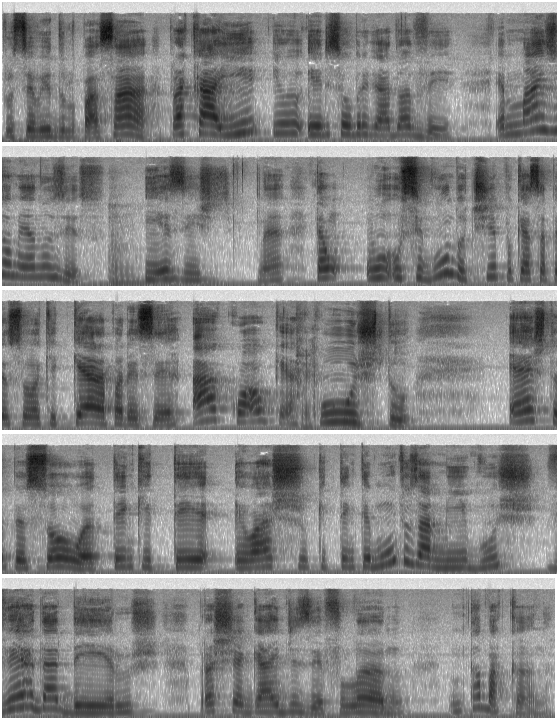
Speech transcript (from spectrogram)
para o seu ídolo passar, para cair e ele ser obrigado a ver. É mais ou menos isso. Uhum. E existe. Né? Então, o, o, segundo tipo, que é essa pessoa que quer aparecer a qualquer quer custo, custo, esta pessoa tem que ter, eu acho que tem que ter muitos amigos verdadeiros para chegar e dizer: Fulano, não tá bacana.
